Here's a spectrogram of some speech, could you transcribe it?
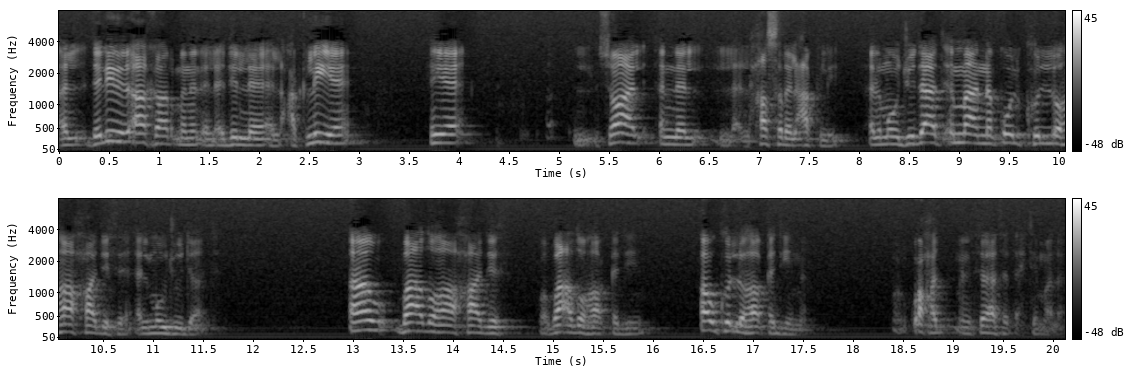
الدليل الآخر من الأدلة العقلية هي سؤال أن الحصر العقلي الموجودات إما أن نقول كلها حادثة الموجودات أو بعضها حادث وبعضها قديم أو كلها قديمة. واحد من ثلاثة احتمالات.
